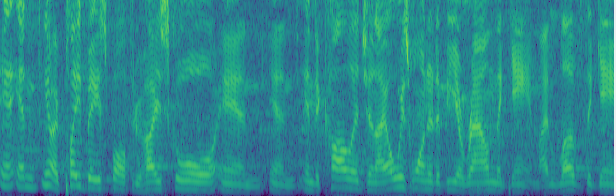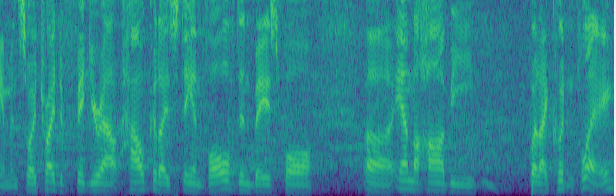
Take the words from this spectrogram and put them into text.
and, and, you know, I played baseball through high school and, and into college, and I always wanted to be around the game. I loved the game, and so I tried to figure out how could I stay involved in baseball uh, and the hobby but I couldn't play.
